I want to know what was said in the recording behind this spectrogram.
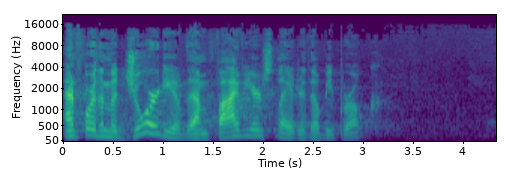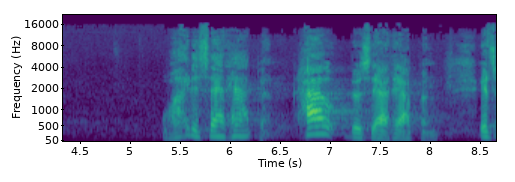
And for the majority of them, five years later, they'll be broke. Why does that happen? How does that happen? It's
